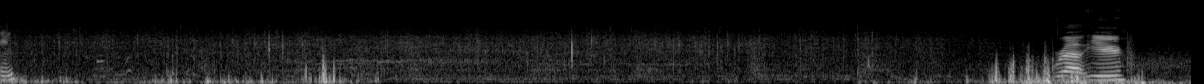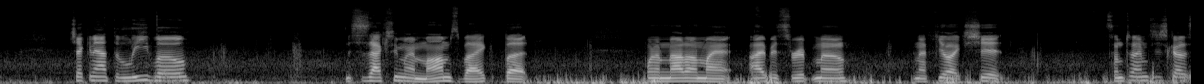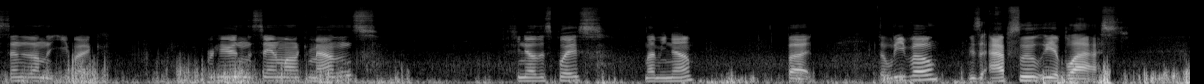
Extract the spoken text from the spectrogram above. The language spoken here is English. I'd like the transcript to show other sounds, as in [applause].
In. We're out here checking out the Levo. This is actually my mom's bike, but when I'm not on my Ibis Ripmo and I feel like shit, sometimes you just gotta send it on the e-bike. We're here in the Santa Monica Mountains. You know this place, let me know. But the Levo is absolutely a blast.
